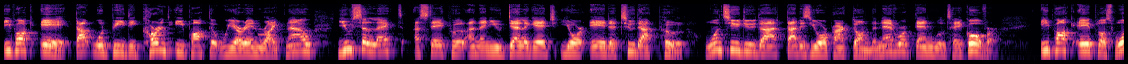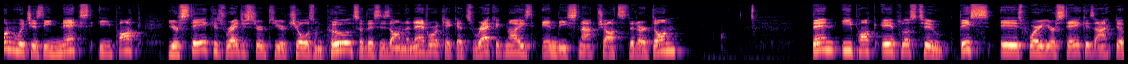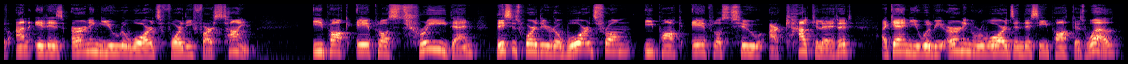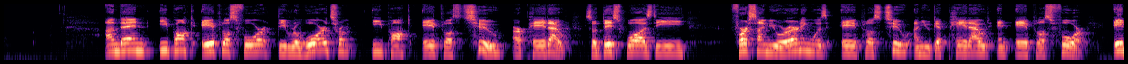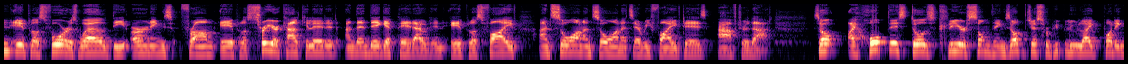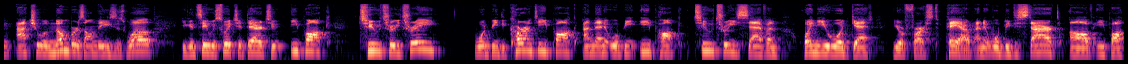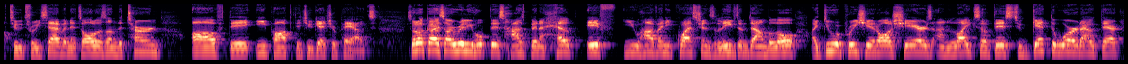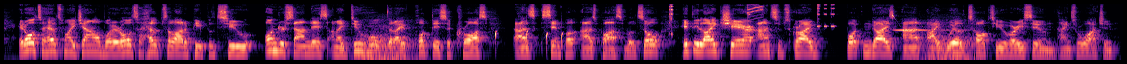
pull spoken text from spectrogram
Epoch A, that would be the current epoch that we are in right now. You select a stake pool and then you delegate your ADA to that pool. Once you do that, that is your part done. The network then will take over. Epoch A plus one, which is the next epoch, your stake is registered to your chosen pool. So this is on the network. It gets recognized in the snapshots that are done. Then Epoch A plus 2. This is where your stake is active and it is earning you rewards for the first time. Epoch A plus 3 then, this is where the rewards from Epoch A plus 2 are calculated. Again, you will be earning rewards in this epoch as well. And then Epoch A plus 4, the rewards from Epoch A plus 2 are paid out. So this was the First time you were earning was A plus 2 and you get paid out in A plus 4. In A plus 4 as well, the earnings from A plus 3 are calculated and then they get paid out in A plus 5 and so on and so on. It's every five days after that. So I hope this does clear some things up just for people who like putting actual numbers on these as well. You can see we switch it there to Epoch 233 would be the current epoch and then it would be epoch 237 when you would get your first payout. And it will be the start of Epoch 237. It's always on the turn of the epoch that you get your payouts. So look guys, I really hope this has been a help. If you have any questions, leave them down below. I do appreciate all shares and likes of this to get the word out there. It also helps my channel, but it also helps a lot of people to understand this. And I do hope that I've put this across as simple as possible. So hit the like, share and subscribe button guys and I will talk to you very soon. Thanks for watching.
